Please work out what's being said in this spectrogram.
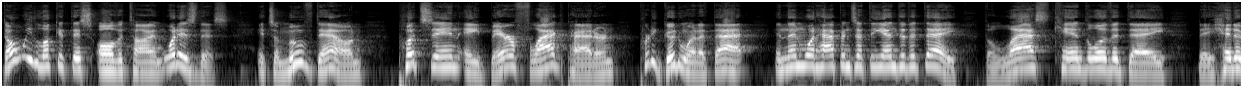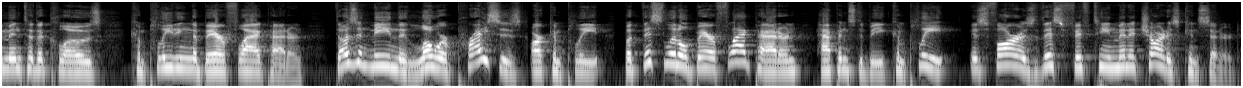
Don't we look at this all the time? What is this? It's a move down, puts in a bear flag pattern, pretty good one at that. And then what happens at the end of the day? The last candle of the day, they hit them into the close, completing the bear flag pattern. Doesn't mean the lower prices are complete, but this little bear flag pattern happens to be complete as far as this 15 minute chart is considered.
